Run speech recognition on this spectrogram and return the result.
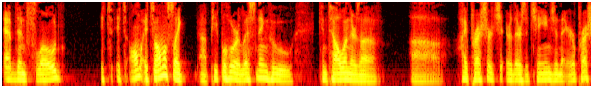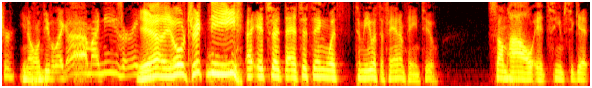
ebbed and flowed. It's it's almost it's almost like uh, people who are listening who can tell when there's a uh, high pressure ch- or there's a change in the air pressure. You know, mm-hmm. when people are like, ah, my knees are aching. Yeah, the old trick knee. Uh, it's a it's a thing with to me with the phantom pain too. Somehow it seems to get,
